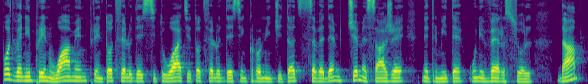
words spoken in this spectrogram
pot veni prin oameni, prin tot felul de situații, tot felul de sincronicități, să vedem ce mesaje ne trimite Universul. Da?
